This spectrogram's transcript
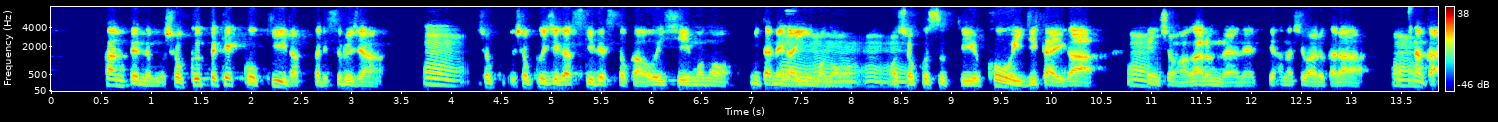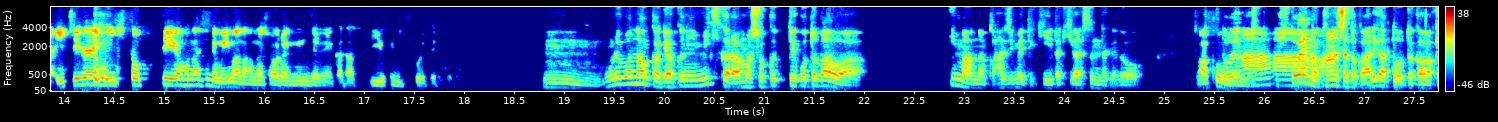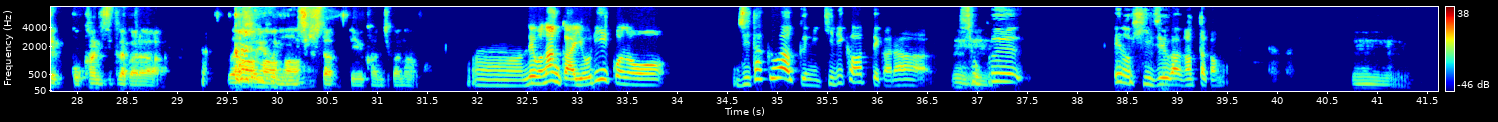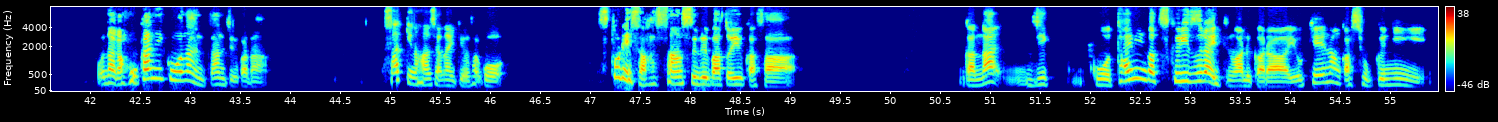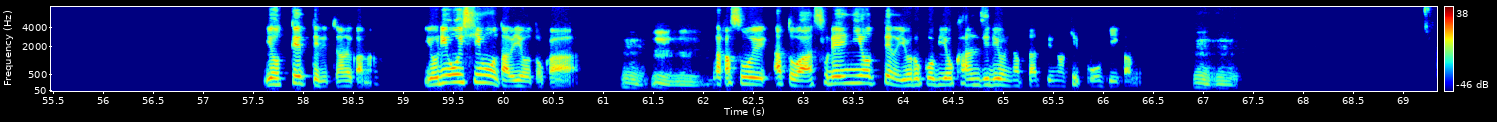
観点でも食って結構キーだったりするじゃん。うん。食食事が好きですとか、美味しいもの、見た目がいいものを食すっていう行為自体がのテンション上がるんだよねっていう話はあるから、うんなんか一概に人っていう話でも今の話は悪いんじゃないかなっていうふうに聞こえてるけど。うん、俺はなんか逆にミキからあんま食っていう言葉は、今なんか初めて聞いた気がするんだけど、あ、そう人へなんだ。あー人への感謝とかありがとうとかは結構感じてたから、そういうふうに認識したっていう感じかな。うん。でもなんかよりこの自宅ワークに切り替わってから、うんうん食への比重が上がったかも。うん。なんか他にこう、なんなんていうかな。さっきの話じゃないけどさ、こう、ストレス発散する場というかさ、がな、じ、こう、タイミングが作りづらいっていうのがあるから、余計なんか食に寄ってってるってなるかな。より美味しいものを食べようとか、うん。うんうん。なんかそういう、あとはそれによっての喜びを感じるようになったっていうのは結構大きいかも。うんうん。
